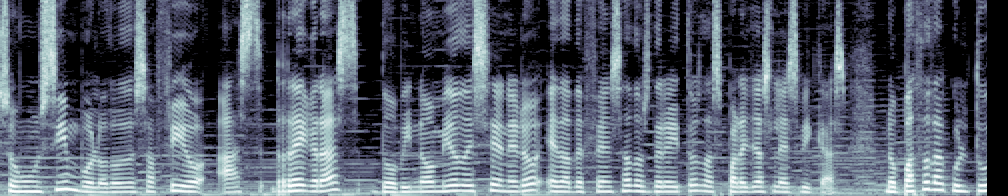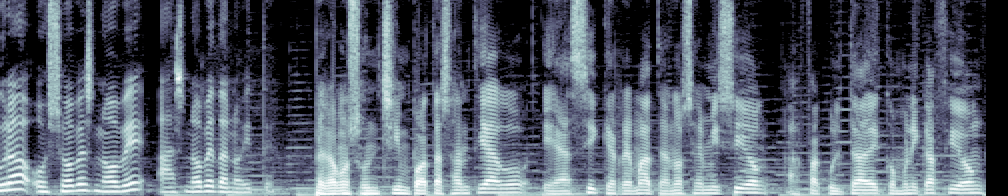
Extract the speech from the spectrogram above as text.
Son un símbolo do desafío ás regras do binomio de xénero e da defensa dos dereitos das parellas lésbicas. No Pazo da Cultura, o xoves 9 ás 9 da noite. Pegamos un chimpo ata Santiago e así que remate a nosa emisión, a Facultade de Comunicación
